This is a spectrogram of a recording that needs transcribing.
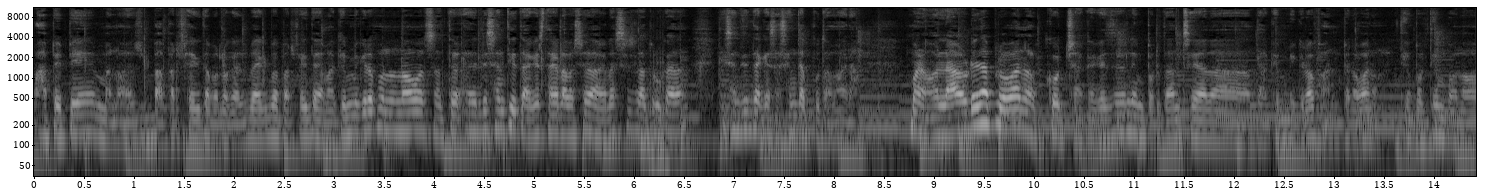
app bueno, és, va perfecta, per lo que es veig va perfecta. Amb aquest micròfon nou he sentit aquesta gravació de gràcies a la trucada he sentit que se sent de puta mare. Bueno, l'hauré de provar en el cotxe, que aquesta és la importància d'aquest micròfon, però bueno, tiempo al tiempo, no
